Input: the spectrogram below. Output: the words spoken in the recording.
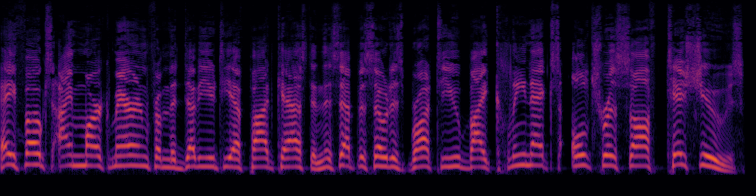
Hey, folks, I'm Mark Marin from the WTF Podcast, and this episode is brought to you by Kleenex Ultra Soft Tissues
